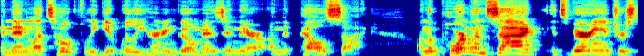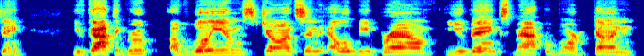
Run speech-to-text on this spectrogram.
and then let's hopefully get Willy Hernangomez in there on the Pels side. On the Portland side, it's very interesting. You've got the group of Williams, Johnson, Elleby Brown, Eubanks, McLemore, Dunn,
